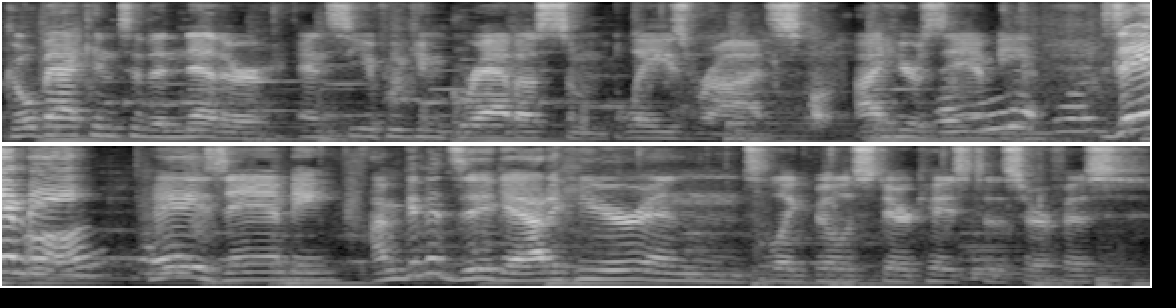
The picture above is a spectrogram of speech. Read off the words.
go back into the nether and see if we can grab us some blaze rods. I hear Zambi. Zambi! Hey, Zambi. I'm gonna dig out of here and like build a staircase to the surface.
